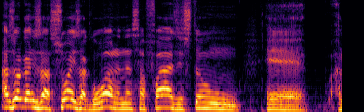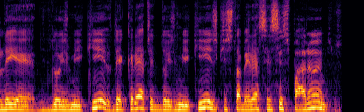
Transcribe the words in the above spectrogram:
As organizações agora, nessa fase, estão... É, a lei é de 2015, o decreto é de 2015, que estabelece esses parâmetros,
